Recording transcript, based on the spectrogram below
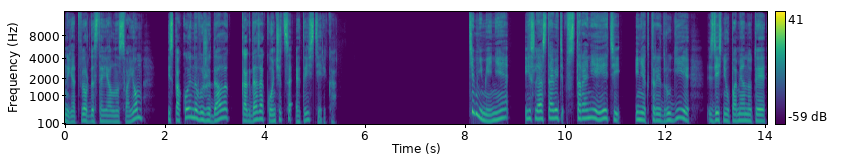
но я твердо стояла на своем и спокойно выжидала, когда закончится эта истерика. Тем не менее, если оставить в стороне эти и некоторые другие, здесь не упомянутые,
